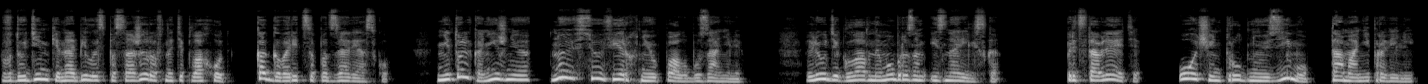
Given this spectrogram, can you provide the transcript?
В Дудинке набилось пассажиров на теплоход, как говорится, под завязку. Не только нижнюю, но и всю верхнюю палубу заняли. Люди главным образом из Норильска. Представляете, очень трудную зиму там они провели.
